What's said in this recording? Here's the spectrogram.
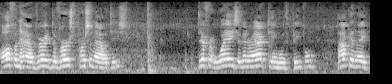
often have very diverse personalities, different ways of interacting with people, how can they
